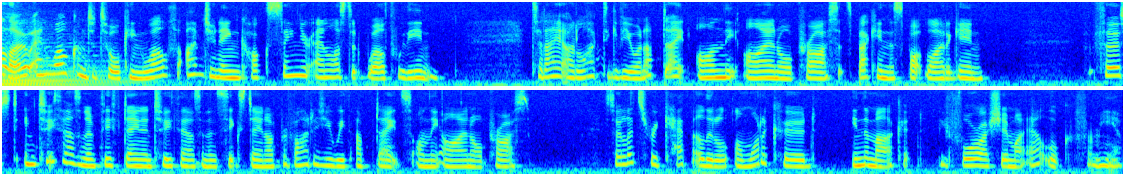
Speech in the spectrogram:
Hello and welcome to Talking Wealth. I'm Janine Cox, Senior Analyst at Wealth Within. Today I'd like to give you an update on the iron ore price. It's back in the spotlight again. First, in 2015 and 2016, I provided you with updates on the iron ore price. So let's recap a little on what occurred in the market before I share my outlook from here.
